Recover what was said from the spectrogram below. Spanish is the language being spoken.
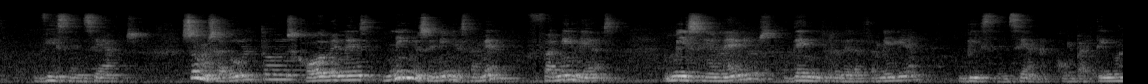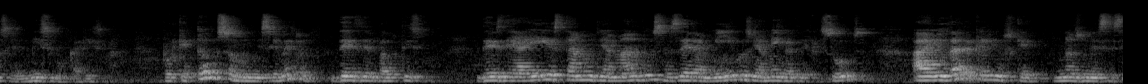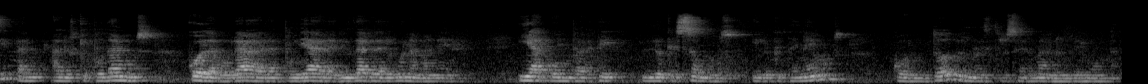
vicencianos. Somos adultos, jóvenes, niños y niñas también, familias, misioneros dentro de la familia vicenciana. Compartimos el mismo carisma, porque todos somos misioneros desde el bautismo. Desde ahí estamos llamados a ser amigos y amigas de Jesús, a ayudar a aquellos que nos necesitan, a los que podamos colaborar, apoyar, ayudar de alguna manera y a compartir lo que somos y lo que tenemos con todos nuestros hermanos del mundo.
